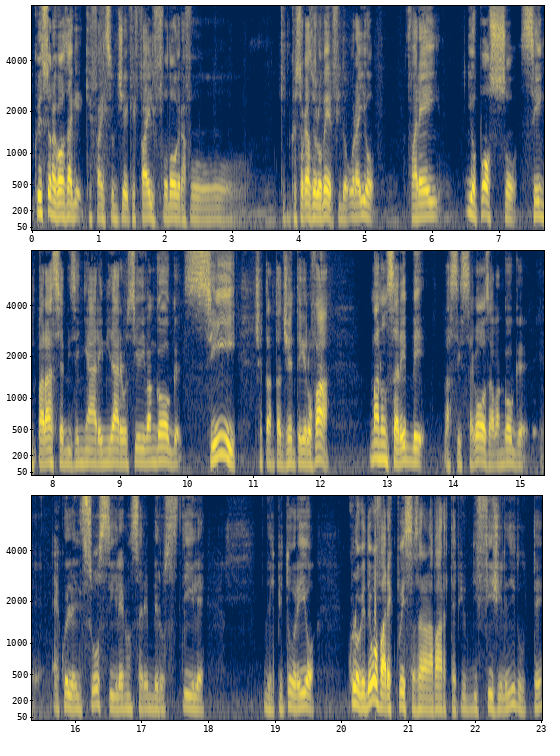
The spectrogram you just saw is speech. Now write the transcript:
questa è una cosa che, che, fa il soggetto, che fa il fotografo, che in questo caso è lo perfido. Ora io farei, io posso, se imparassi a disegnare, imitare lo stile di Van Gogh, sì, c'è tanta gente che lo fa, ma non sarebbe la stessa cosa. Van Gogh è quello il suo stile, non sarebbe lo stile del pittore. Io quello che devo fare, e questa sarà la parte più difficile di tutte,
